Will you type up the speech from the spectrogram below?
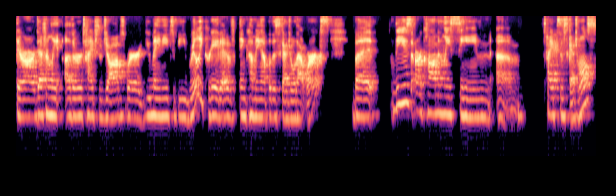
There are definitely other types of jobs where you may need to be really creative in coming up with a schedule that works. But these are commonly seen um, types of schedules.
